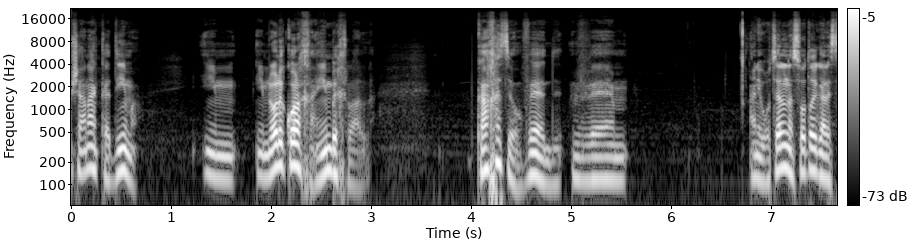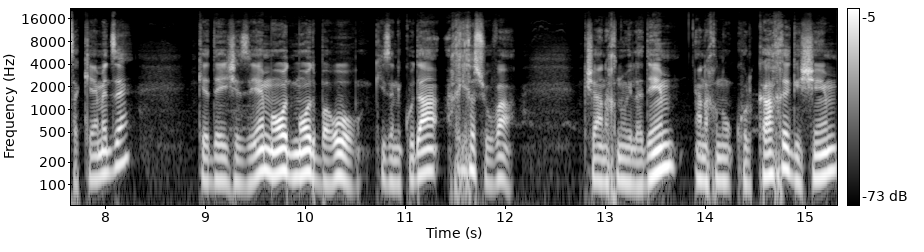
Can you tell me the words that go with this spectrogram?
שנה קדימה, אם, אם לא לכל החיים בכלל. ככה זה עובד, ואני רוצה לנסות רגע לסכם את זה, כדי שזה יהיה מאוד מאוד ברור, כי זו נקודה הכי חשובה. כשאנחנו ילדים, אנחנו כל כך רגישים,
